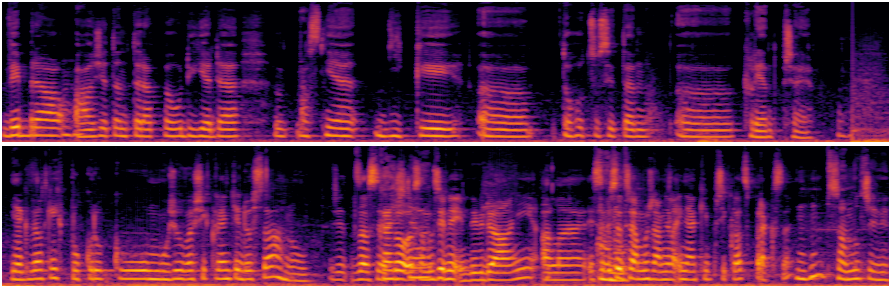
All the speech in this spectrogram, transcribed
vybral uh-huh. a že ten terapeut jede vlastně díky uh, toho, co si ten uh, klient přeje. Uh-huh. Jak velkých pokroků můžou vaši klienti dosáhnout? Že zase Každá... je to samozřejmě individuální, ale jestli ano. byste třeba možná měla i nějaký příklad z praxe? Uh-huh, samozřejmě.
